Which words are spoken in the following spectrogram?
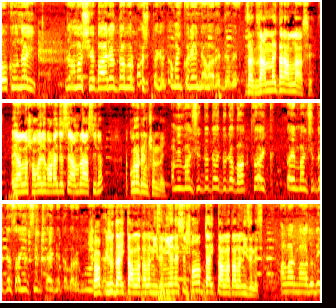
লোকও নাই যে আমার সে বাইরের দাম আমার পাঁচ টাকা কামাই করে এনে আমারে দেবে। যাক জান নাই তার আল্লাহ আছে। এই আল্লাহ সবাইরে বাড়াই দিয়েছে আমরা আসি না। কোনো টেনশন নাই। আমি মানুষদের দুটো ভাত চাই তাই মানুষদের দিয়ে চাই চিন্তাই নিতে পারে সব কিছু দায়িত্ব আল্লাহ তাআলা নিজে নিয়ে নেছে সব দায়িত্ব আল্লাহ তাআলা নিজে নেছে। আমার মা যদি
